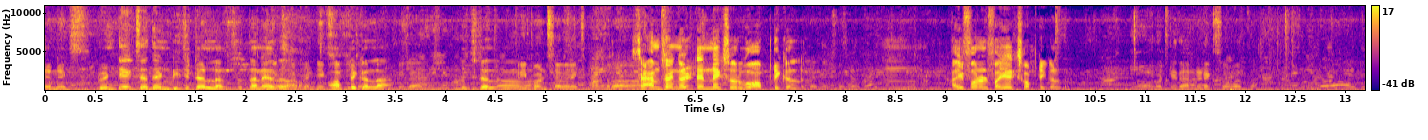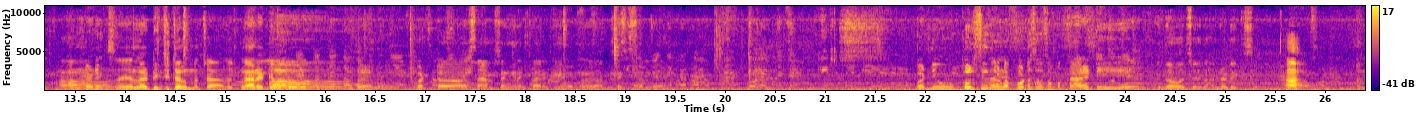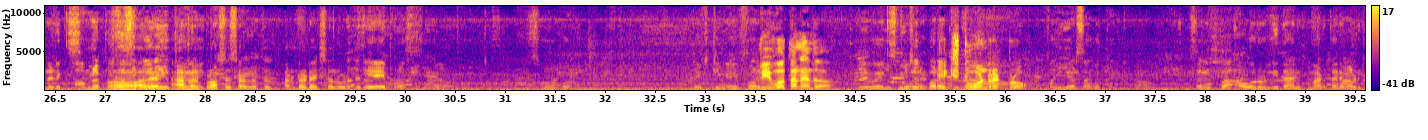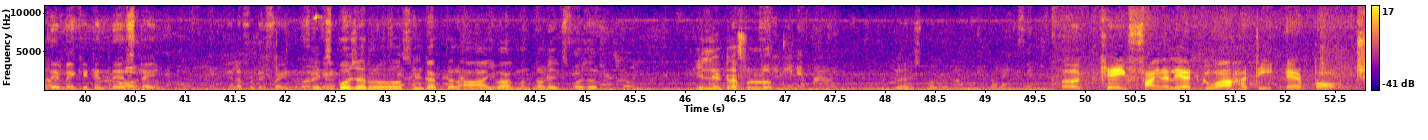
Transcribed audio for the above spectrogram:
ಟೆನ್ ಎಕ್ಸ್ ಟ್ವೆಂಟಿ ಎಕ್ಸ್ ಅದೇನು ಡಿಜಿಟಲ್ ಅನ್ಸುತ್ತಾನೆ ಅದು? Optical digital three point seven X ಮಾತ್ರ. ಸ್ಯಾಮ್ಸಂಗ್ ಅಲ್ಲಿ ಟೆನ್ ಎಕ್ಸ್ ವರೆಗೂ ಆಪ್ಟಿಕಲ್ ಟೆನ್ ಎಕ್ಸ್ ಐಫೋನ್ ಅಲ್ಲಿ five X optical hundred X ಹೋಗುತ್ತಾ. ಎಲ್ಲ ಡಿಜಿಟಲ್ ಮಚ್ಚ ಅದು clarity but Samsung clarity hundred X ಅಲ್ಲಿ. ಬಟ್ ನೀವು ಕಳ್ಸಿದ್ರಲ್ಲ ಫೋಟೋಸ್ ಸ್ವಲ್ಪ ಕ್ಲಾರಿಟಿ ಇದು ಹಂಡ್ರೆಡ್ ಎಕ್ಸ್? ಹಂಡ್ರೆಡ್ ಎಕ್ಸ್ ಆಮೇಲೆ ಆಮೇಲೆ ಪ್ರಾಸೆಸ್ ಆಗುತ್ತೆ ಹಂಡ್ರೆಡ್ ಎಕ್ಸ್ ಅಲ್ಲಿ ಹೊಡೆದಿಲ್ಲ a super next iPhone Vivo ತಾನೇ ಅದು? X two hundred pro five years ಆಗುತ್ತೆ. ಸ್ವಲ್ಪ ಅವರು ನಿಧಾನಕ್ಕೆ ಮಾಡ್ತಾರೆ but they make it in their style ಎಲ್ಲ ಫುಲ್ ರಿಫೈನ್ಡ್ ಮಾಡಿ. ಎಕ್ಸ್ಪೋಜರ್ ಸಿಂಕ್ ಆಗ್ತಲ್ಲ ಆ ಇವಾಗ ಬಂತು ನೋಡಿ exposure ಇಲ್ಲಿಟ್ರೆ full exposure okay finally at Guwahati airport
